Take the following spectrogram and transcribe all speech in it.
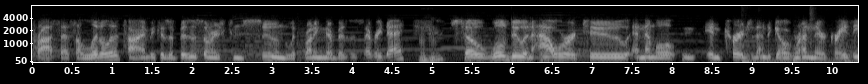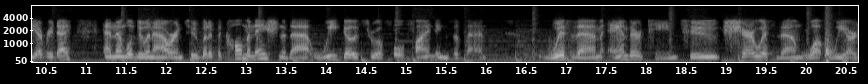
process, a little at a time, because a business owner is consumed with running their business every day. Mm-hmm. So we'll do an hour or two, and then we'll encourage them to go run their crazy every day. And then we'll do an hour and two. But at the culmination of that, we go through a full findings event with them and their team to share with them what we are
